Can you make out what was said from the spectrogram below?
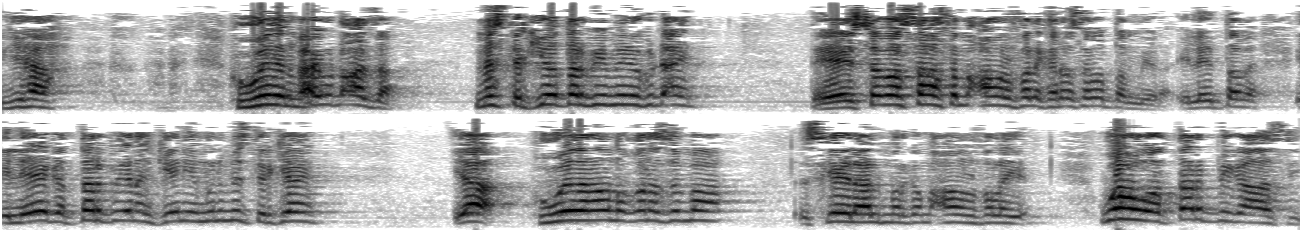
ya huwadan maxay ku dhacaysaa masterkiyo darbi mayna ku dhacayn de isagoo saasa ma camal fali karo isagoo damira ila eega darbigan aan keenaya muna masterki hayn ya huwadan u noqonaysa ma iska ilaali marka ma camal falaya wahwa darbigaasi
